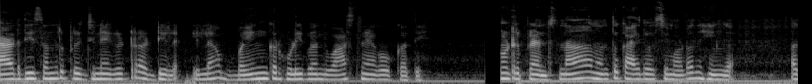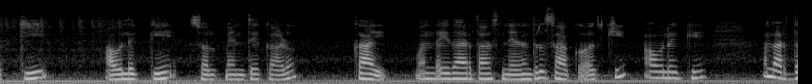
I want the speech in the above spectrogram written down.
ಎರಡು ದಿವಸ ಅಂದ್ರೆ ಫ್ರಿಜ್ನಾಗ ಇಟ್ರೆ ಅಡ್ಡಿಲ್ಲ ಇಲ್ಲ, ಭಯಂಕರ ಹುಳಿ ಬಂದು ವಾಸನೆ ಆಗೋಕತಿ ನೋಡ್ರಿ ಫ್ರೆಂಡ್ಸ್, ನಾನಂತೂ ಕಾಯಿ ದೋಸೆ ಮಾಡೋದು ಹಿಂಗೆ. ಅಕ್ಕಿ, ಅವಲಕ್ಕಿ, ಸ್ವಲ್ಪ ಮೆಂತ್ಯ ಕಾಳು, ಕಾಯಿ. ಒಂದು ಐದಾರು ತಾಸು ನೆನೆದ್ರೆ ಸಾಕು. ಅಕ್ಕಿ, ಅವಲಕ್ಕಿ ಒಂದು ಅರ್ಧ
